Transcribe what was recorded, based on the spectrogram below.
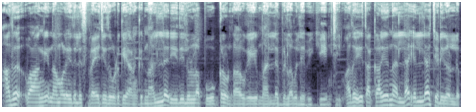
അത് വാങ്ങി നമ്മൾ ഇതിൽ സ്പ്രേ ചെയ്ത് കൊടുക്കുകയാണെങ്കിൽ നല്ല രീതിയിലുള്ള പൂക്കൾ ഉണ്ടാവുകയും നല്ല വിളവ് ലഭിക്കുകയും ചെയ്യും. അത് ഈ തക്കാളിയിൽ നിന്നല്ല എല്ലാ ചെടികളിലും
